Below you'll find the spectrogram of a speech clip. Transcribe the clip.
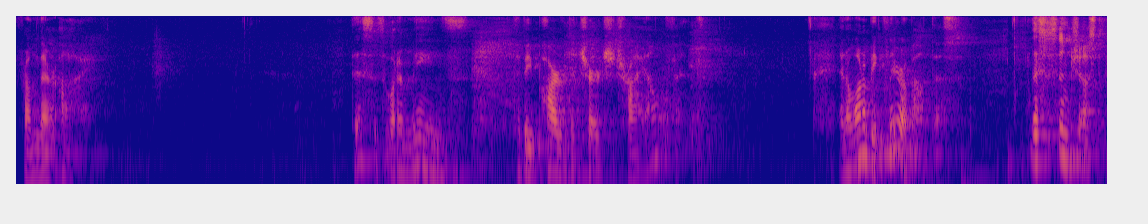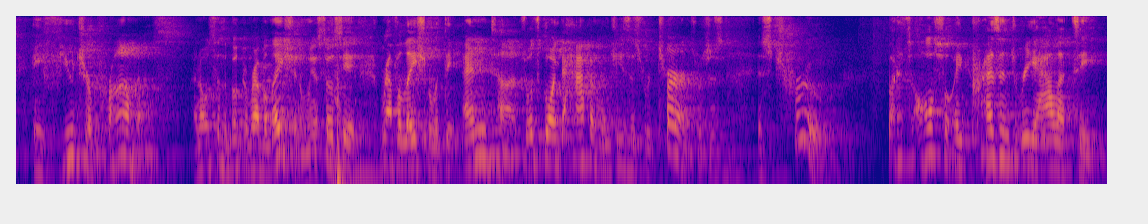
from their eye. This is what it means to be part of the church triumphant. And I want to be clear about this. This isn't just a future promise. I know it's in the book of Revelation. We associate Revelation with the end times, what's going to happen when Jesus returns, which is, is true. But it's also a present reality.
